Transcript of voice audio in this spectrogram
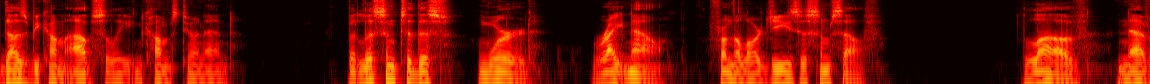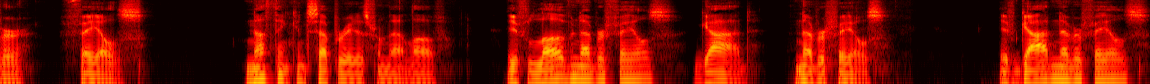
does become obsolete and comes to an end. But listen to this word right now from the Lord Jesus Himself Love never fails. Nothing can separate us from that love. If love never fails, God never fails. If God never fails,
